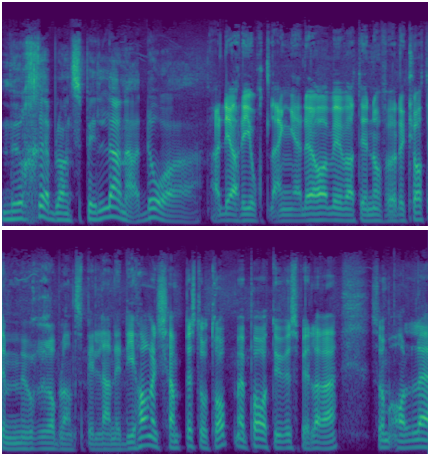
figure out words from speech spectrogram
murre blant spillerne, da Ja, Det har de gjort lenge. Det har vi vært innom før. Det er klart det murrer blant spillerne. De har en kjempestor tropp med et par 20 spillere som alle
